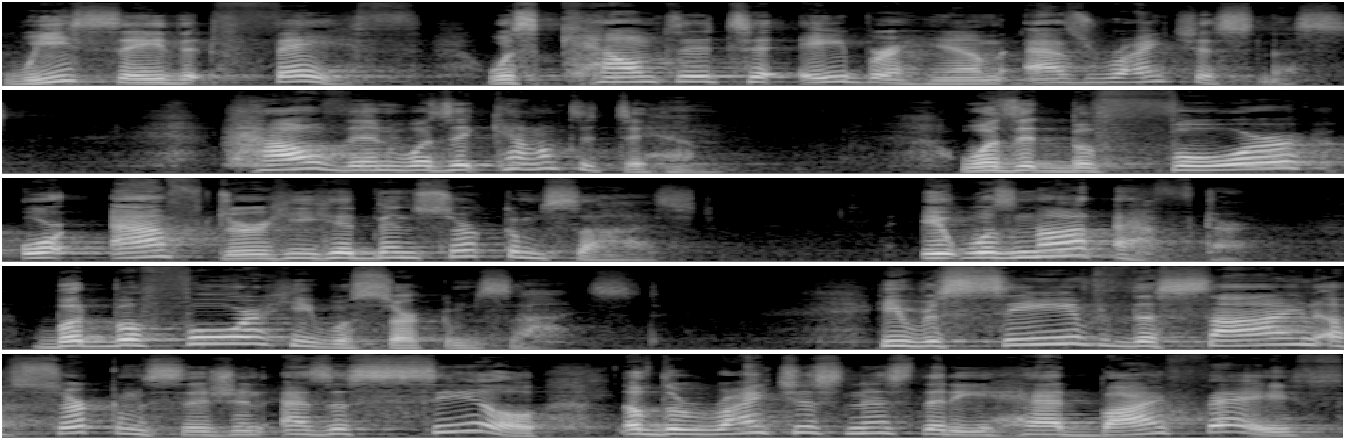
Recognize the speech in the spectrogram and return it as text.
We say that faith was counted to Abraham as righteousness. How then was it counted to him? Was it before or after he had been circumcised? It was not after, but before he was circumcised. He received the sign of circumcision as a seal of the righteousness that he had by faith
